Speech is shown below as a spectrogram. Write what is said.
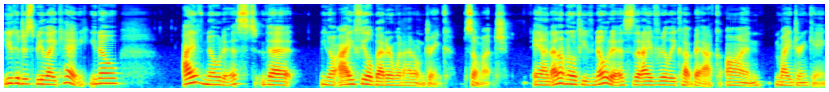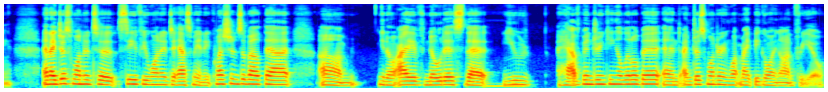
you could just be like, "Hey, you know, I've noticed that, you know, I feel better when I don't drink so much." And I don't know if you've noticed that I've really cut back on my drinking. And I just wanted to see if you wanted to ask me any questions about that. Um, you know, I've noticed that you have been drinking a little bit and I'm just wondering what might be going on for you.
